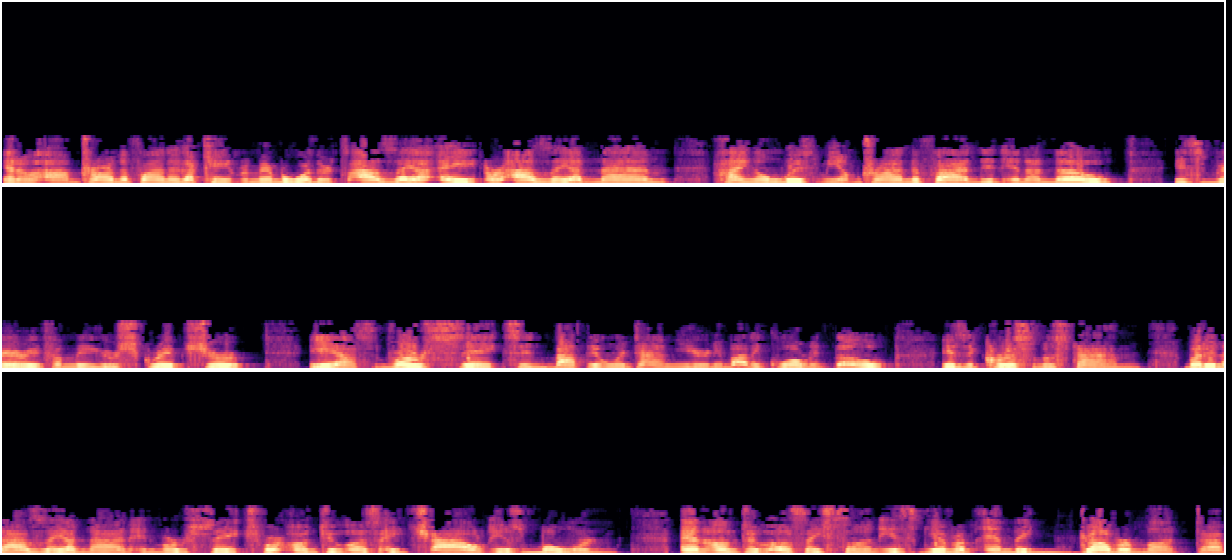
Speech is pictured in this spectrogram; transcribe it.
and I'm trying to find it. I can't remember whether it's Isaiah 8 or Isaiah 9. Hang on with me. I'm trying to find it and I know it's very familiar scripture. Yes, verse 6, and about the only time you hear anybody quote it though is at Christmas time. But in Isaiah 9 and verse 6, for unto us a child is born, and unto us a son is given, and the government uh,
